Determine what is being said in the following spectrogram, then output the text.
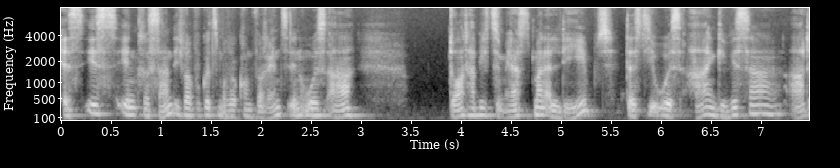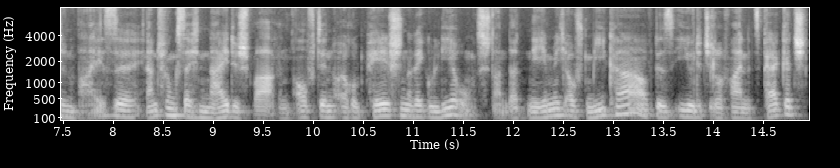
Es ist interessant, ich war vor kurzem auf einer Konferenz in den USA dort habe ich zum ersten Mal erlebt, dass die USA in gewisser Art und Weise in Anführungszeichen neidisch waren auf den europäischen Regulierungsstandard, nämlich auf MiCA, auf das EU Digital Finance Package,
